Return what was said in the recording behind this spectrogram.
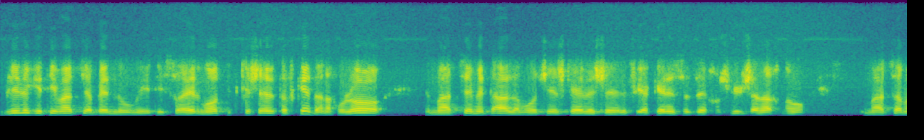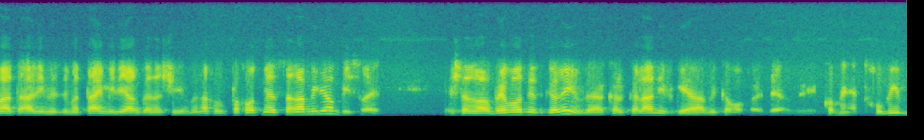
בלי לגיטימציה בינלאומית, ישראל מאוד תתקשה לתפקד, אנחנו לא מעצמת על, למרות שיש כאלה שלפי הכנס הזה חושבים שאנחנו מעצמת על עם איזה 200 מיליארד אנשים, אנחנו פחות מעשרה מיליון בישראל. יש לנו הרבה מאוד אתגרים, והכלכלה נפגעה, מי כמוך יודע, וכל מיני תחומים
